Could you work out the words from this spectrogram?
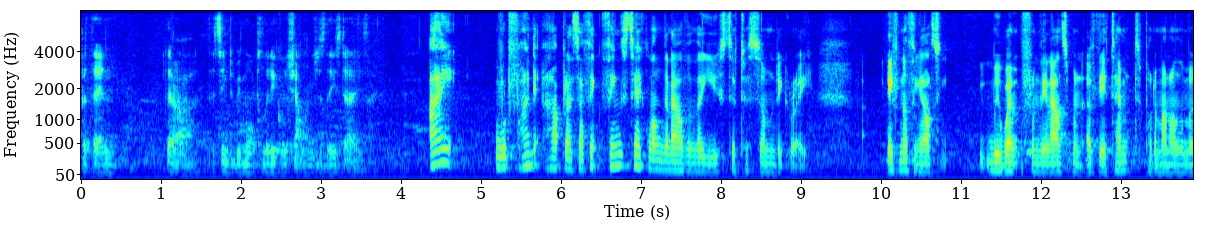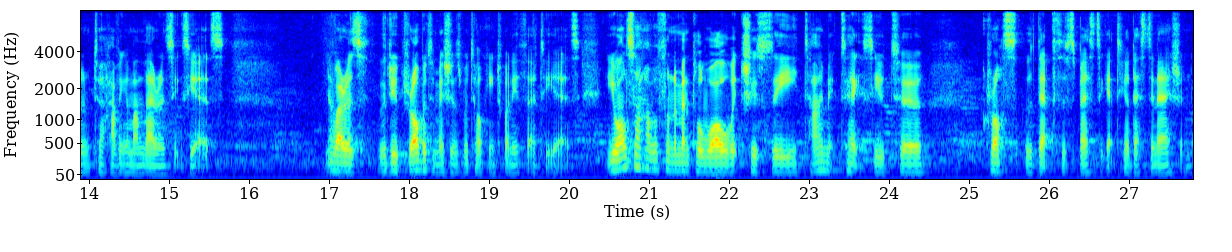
but then there are there seem to be more political challenges these days. I would find it hard pressed. I think things take longer now than they used to to some degree. If nothing else, we went from the announcement of the attempt to put a man on the moon to having a man there in six years. Yep. Whereas the Jupiter orbiter missions, we're talking 20 or 30 years. You also have a fundamental wall, which is the time it takes you to cross the depth of space to get to your destination.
